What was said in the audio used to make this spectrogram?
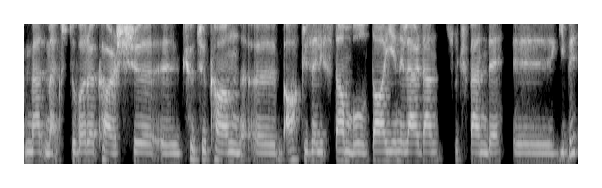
Mad Max, Duvar'a Karşı, e, Kötü Kan, e, Ah Güzel İstanbul, daha yenilerden Suç Bende e, gibi.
